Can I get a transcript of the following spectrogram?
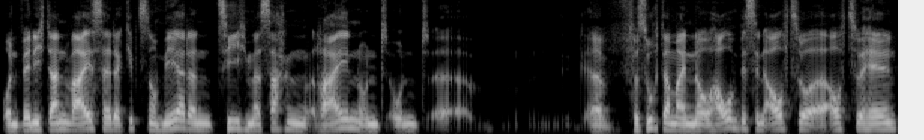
Und wenn ich dann weiß, ja, da gibt es noch mehr, dann ziehe ich mir Sachen rein und, und äh, äh, versuche da mein Know-how ein bisschen aufzu, äh, aufzuhellen,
